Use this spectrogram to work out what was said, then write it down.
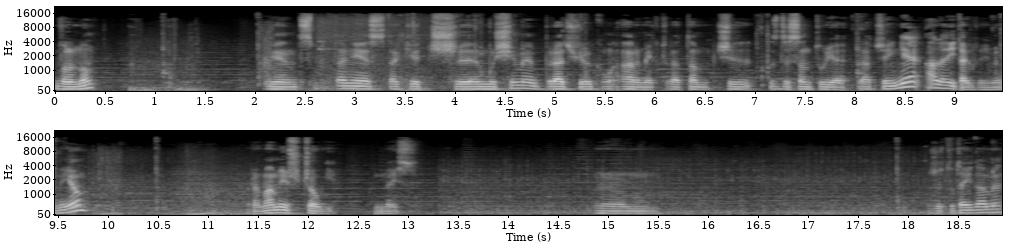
wolną. Więc pytanie jest takie, czy musimy brać wielką armię, która tam się zdesantuje? Raczej nie, ale i tak weźmiemy ją. Dobra, mamy już czołgi. Nice. Um, że tutaj damy?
